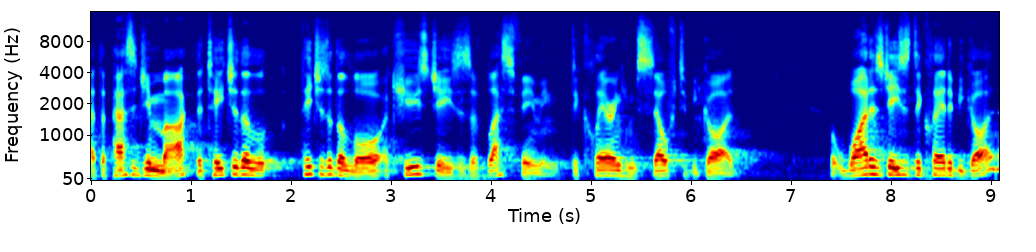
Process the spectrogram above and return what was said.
at the passage in Mark, the teachers of the law accused Jesus of blaspheming, declaring himself to be God. But why does Jesus declare to be God?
